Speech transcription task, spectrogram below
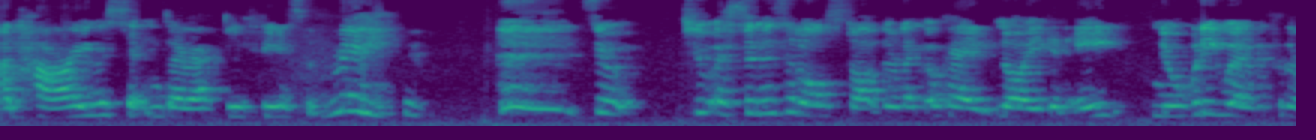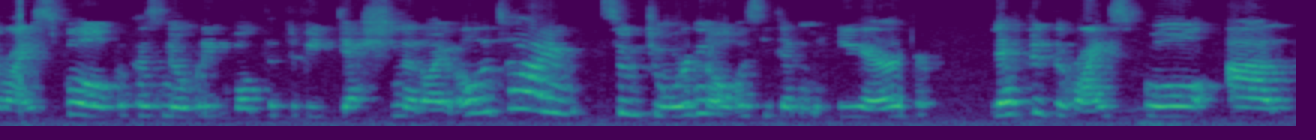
and Harry was sitting directly facing me. so, as soon as it all stopped, they're like, "Okay, now you can eat." Nobody went for the rice bowl because nobody wanted to be dishing it out all the time. So Jordan obviously didn't hear, lifted the rice bowl, and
